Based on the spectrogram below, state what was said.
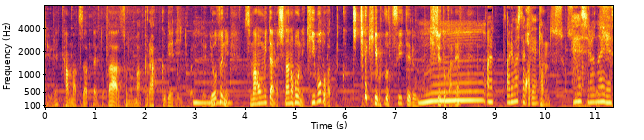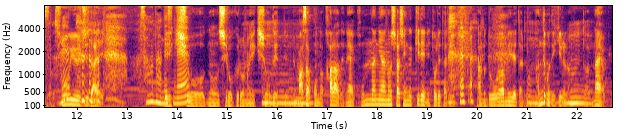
ていうね端末だったりとかそのまあブラックベリーとか言って、うん。要するにスマホみたいな下の方にキーボードがちっちゃいキーボードついてる機種とかね。ね。あ、ありましたっけ？あっ。たんですよ。えー知らないです。そういう時代、そうなんです液ね。晶の白黒の液晶でっていうんまさかこんなカラーでね、こんなにあの写真が綺麗に撮れたり、あの動画が見れたりとか、うん何でもできるなんてことはないわけ。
